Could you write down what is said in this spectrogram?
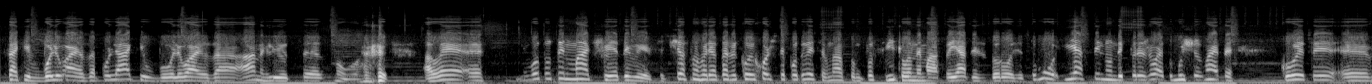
Кстати, вболіваю за поляків, вболіваю за Англію, це, ну, але е, от один матч, що я дивився. Чесно говоря, навіть коли хочете подивитися, в нас там то світла нема, то я десь в дорозі. Тому я сильно не переживаю, тому що, знаєте, коли ти е,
